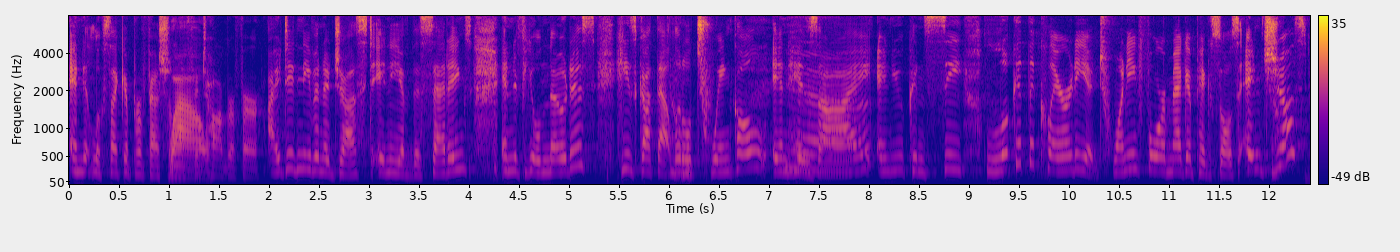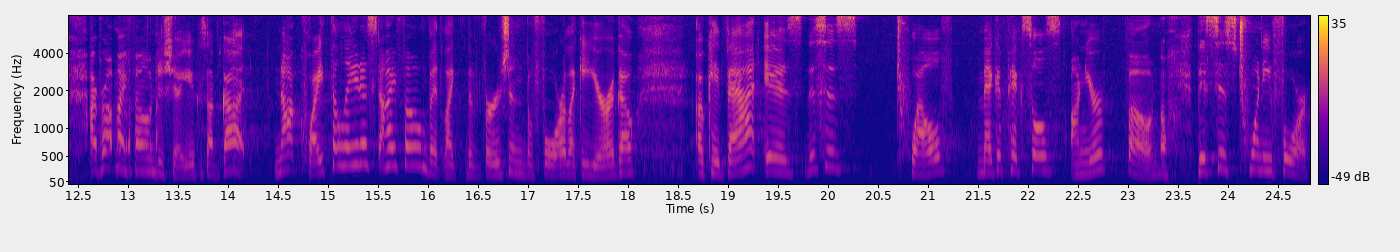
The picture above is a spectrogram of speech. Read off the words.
and it looks like a professional Wow. photographer. I didn't even adjust any of the settings, and if you'll notice, he's got that little twinkle in his eye, and you can see, look at the clarity at 24 megapixels. And just, I brought my phone to show you, because I've got not quite the latest iPhone, but like the version before, like a year ago. Okay, that is, this is 12 megapixels on your phone. Oh. This is 24.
